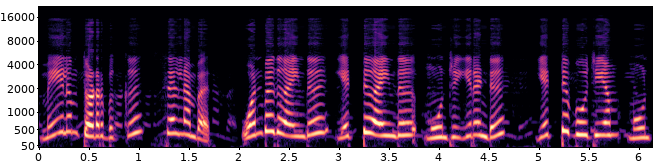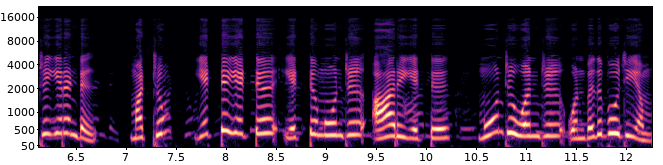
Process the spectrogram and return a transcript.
மேலும் தொடர்புக்கு செல் நம்பர் ஒன்பது ஐந்து எட்டு ஐந்து மூன்று இரண்டு எட்டு பூஜ்ஜியம் மூன்று இரண்டு மற்றும் எட்டு எட்டு எட்டு மூன்று ஆறு எட்டு மூன்று ஒன்று ஒன்பது பூஜ்ஜியம்.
